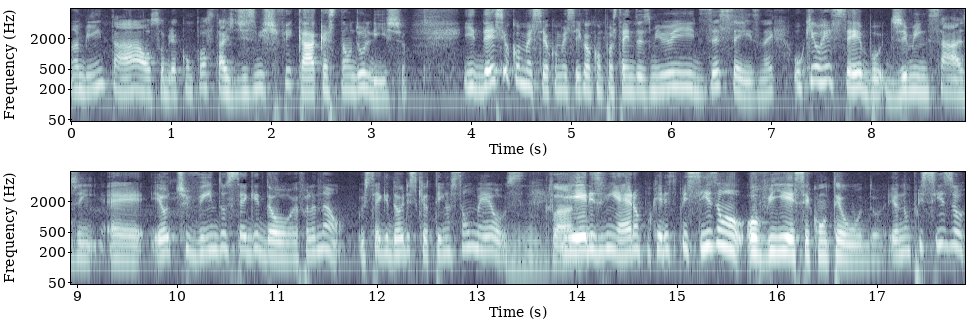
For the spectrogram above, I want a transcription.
ambiental, sobre a compostagem, desmistificar a questão do lixo. E desde que eu comecei, eu comecei com a compostagem em 2016, né? O que eu recebo de mensagem é, eu te vindo seguidor. Eu falei, não, os seguidores que eu tenho são meus. Claro. E eles vieram porque eles precisam ou- ouvir esse conteúdo. Eu não preciso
